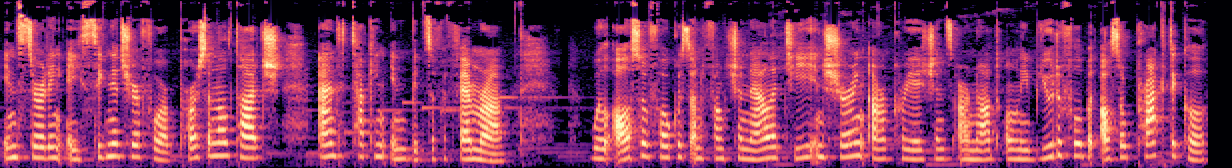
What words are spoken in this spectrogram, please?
inserting a signature for a personal touch and tucking in bits of ephemera. We'll also focus on functionality, ensuring our creations are not only beautiful but also practical,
